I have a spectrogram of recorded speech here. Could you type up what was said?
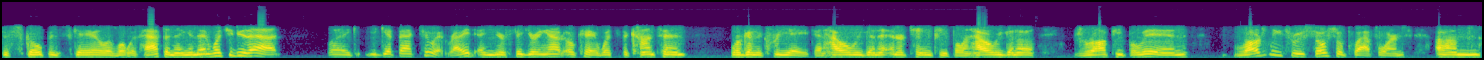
the scope and scale of what was happening. And then once you do that, like you get back to it, right? And you're figuring out, okay, what's the content we're going to create and how are we going to entertain people and how are we going to draw people in largely through social platforms um,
